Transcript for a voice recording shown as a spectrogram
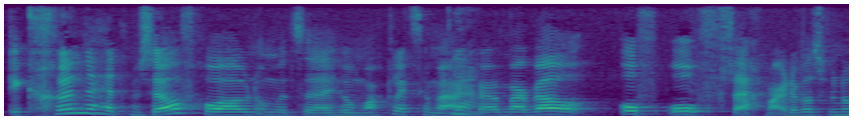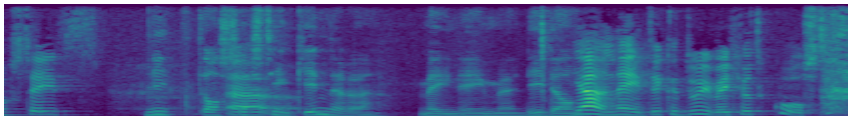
ik gunde het mezelf gewoon om het eh, heel makkelijk te maken. Maar wel of-of, zeg maar. Daar was we nog steeds... Niet dan 16 Eh. kinderen meenemen die dan Ja, nee, dikke doei. Weet je wat het kost?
